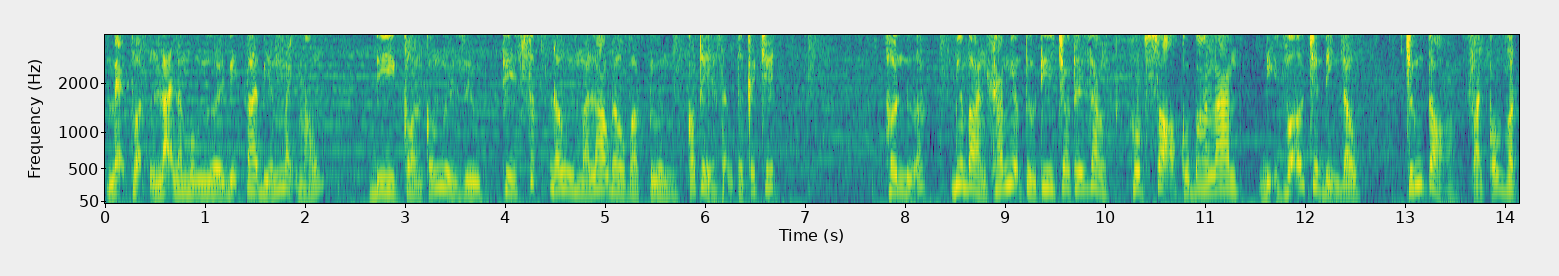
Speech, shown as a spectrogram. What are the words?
mẹ Thuận lại là một người bị tai biến mạch máu, đi còn có người dìu thì sức đâu mà lao đầu vào tường có thể dẫn tới cái chết. Hơn nữa, biên bản khám nghiệm tử thi cho thấy rằng hộp sọ của bà Lan bị vỡ trên đỉnh đầu, chứng tỏ phải có vật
